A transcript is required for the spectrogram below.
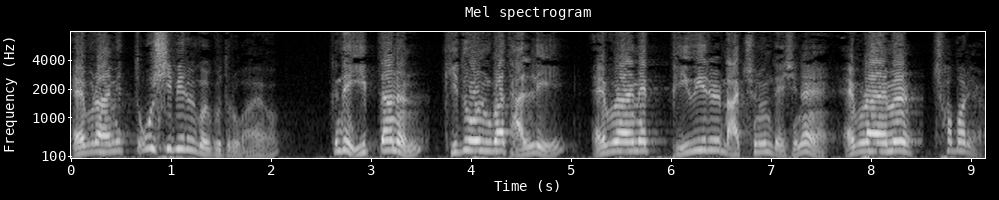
에브라임이 또 시비를 걸고 들어와요. 근데 입다는 기드온과 달리 에브라임의 비위를 맞추는 대신에 에브라임을 쳐버려요.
